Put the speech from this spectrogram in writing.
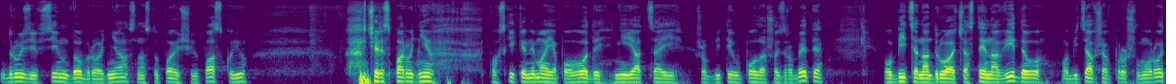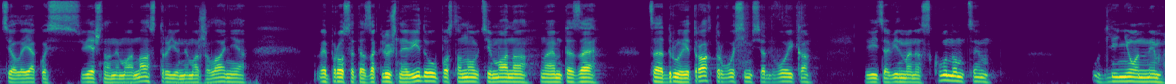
Друзі, всім доброго дня з наступаючою Паскою. Через пару днів, оскільки немає погоди, ніяк цей, щоб йти в поле щось робити. Обіцяна друга частина відео. Обіцяв ще в прошлому році, але якось вічно нема настрою, нема желання. Ви просите заключне відео у постановці Мана на МТЗ. Це другий трактор 82. Дивіться, він в мене з куном цим удліненним.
